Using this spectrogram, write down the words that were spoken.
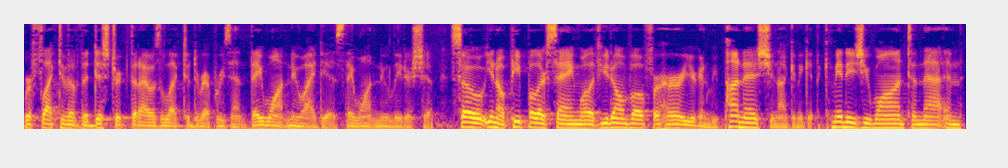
reflective of the district that I was elected to represent. They want new ideas. They want new leadership. So you know, people are saying, well, if you don't vote for her, you're going to be punished. You're not going to get the committees you want, and that. And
